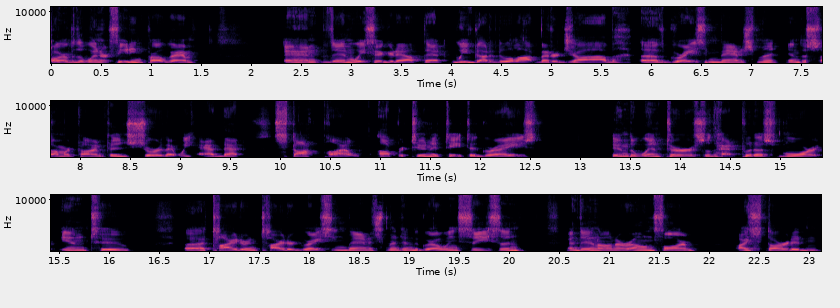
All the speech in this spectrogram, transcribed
or of the winter feeding program. And then we figured out that we've got to do a lot better job of grazing management in the summertime to ensure that we had that stockpile opportunity to graze in the winter. So that put us more into uh, tighter and tighter grazing management in the growing season. And then on our own farm, I started.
